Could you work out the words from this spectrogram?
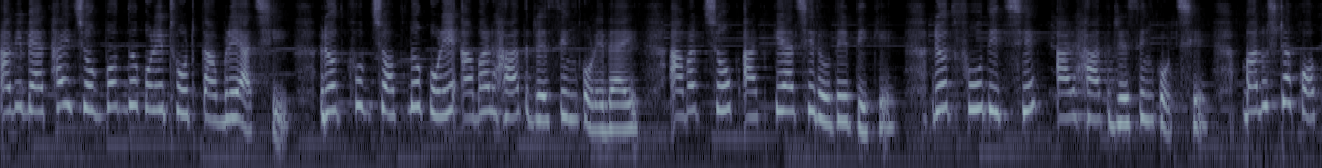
আমি ব্যথায় চোখ বন্ধ করে ঠোঁট কামড়ে আছি। রোদ খুব যত্ন করে আমার হাত ড্রেসিং করে দেয়। আমার চোখ আটকে আছে রোদের দিকে। রোদ ফু দিচ্ছে আর হাত ড্রেসিং করছে। মানুষটা কত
